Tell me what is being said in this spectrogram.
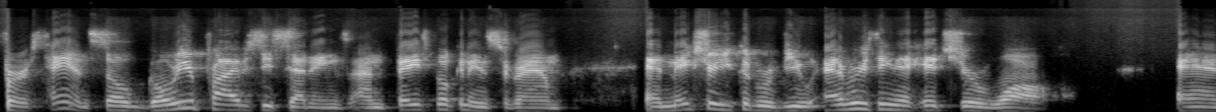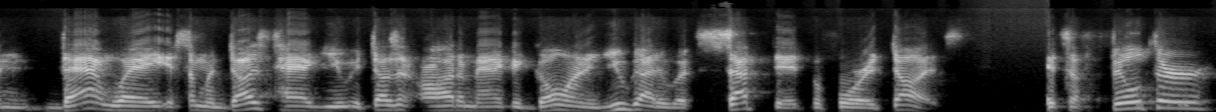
firsthand. So go to your privacy settings on Facebook and Instagram and make sure you could review everything that hits your wall. And that way, if someone does tag you, it doesn't automatically go on and you got to accept it before it does. It's a filter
